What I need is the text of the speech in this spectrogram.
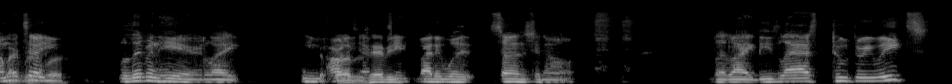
I'm Like, gonna tell really you, was. Living here, like you hardly ever heavy. see anybody with sun shit on. But like these last two, three weeks,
